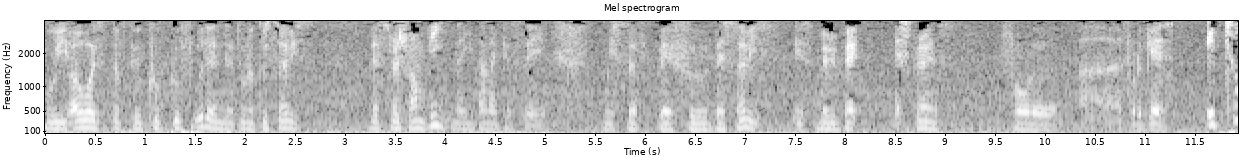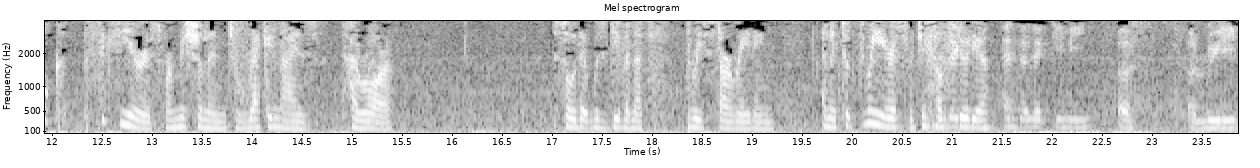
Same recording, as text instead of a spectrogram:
we always love to cook good food and do a good service. That's restaurant B. Like I say, we serve bad food, bad service. It's very bad experience for the uh, for the guests. It took six years for Michelin to recognize Tairroir, so that was given a three-star rating. And it took three years for JL Studio. And then they give me us a really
